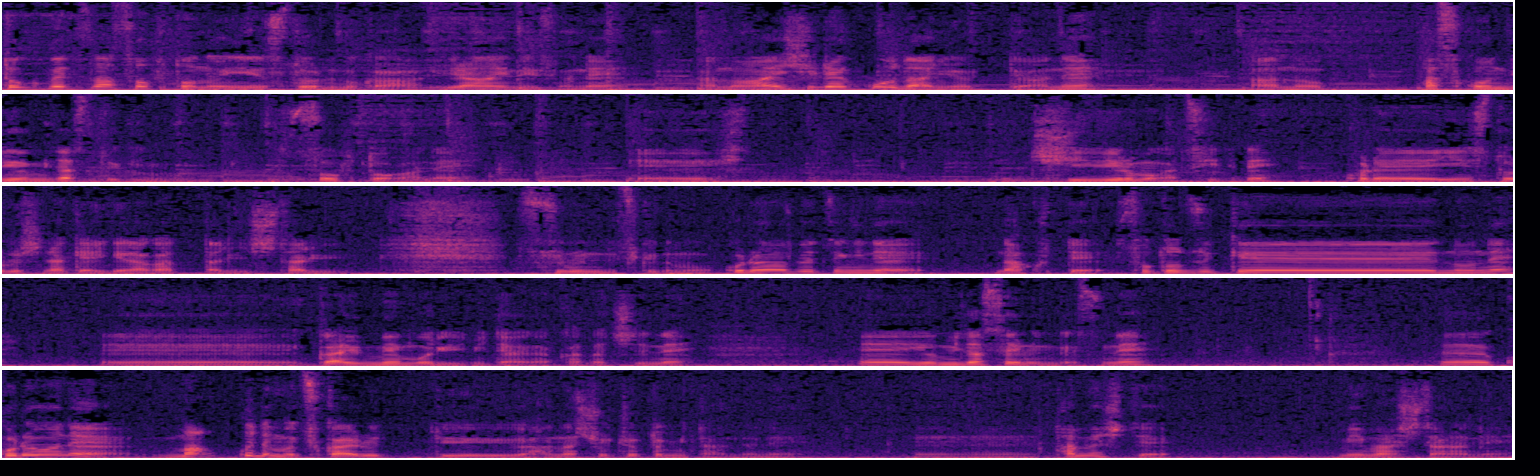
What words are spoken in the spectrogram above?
特別なソフトのインストールとかいらないんですよね。あの、IC レコーダーによってはね、あの、パソコンで読み出すときにソフトがね、えー、CD ロムがついてね、これインストールしなきゃいけなかったりしたりするんですけども、これは別にね、なくて、外付けのね、えー、外部メモリーみたいな形でね、えー、読み出せるんですね。えこれをね、Mac でも使えるっていう話をちょっと見たんでね、え試してみましたらね、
